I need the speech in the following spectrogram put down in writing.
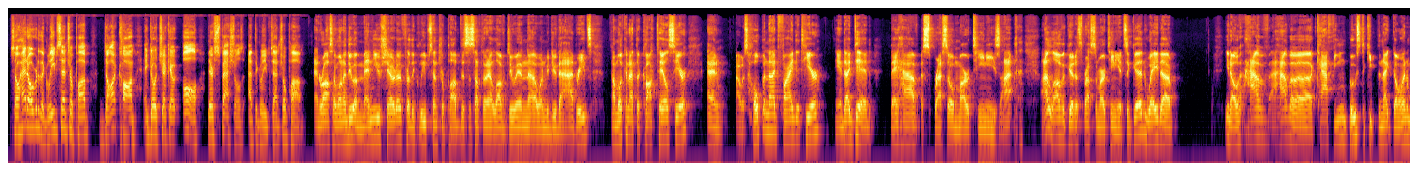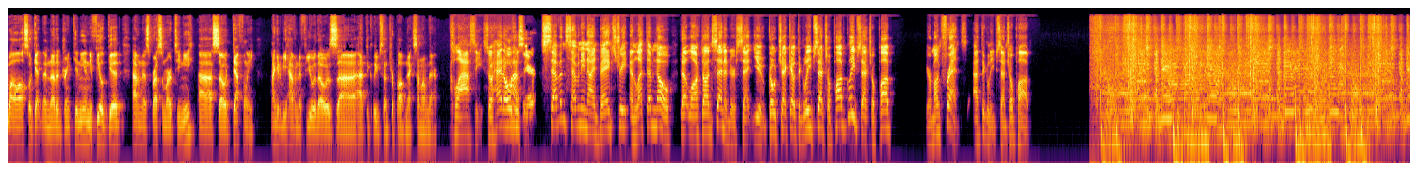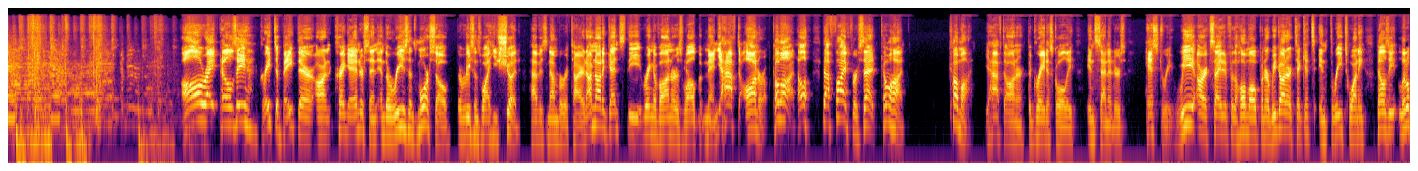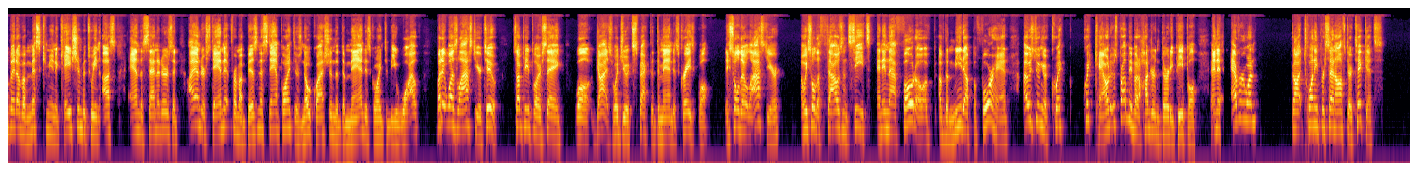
So head over to the GlebeCentralPub.com and go check out all their specials at the Glebe Central Pub. And Ross, I want to do a menu shout out for the Glebe Central Pub. This is something I love doing uh, when we do the ad reads. I'm looking at the cocktails here, and I was hoping I'd find it here, and I did. They have espresso martinis. I I love a good espresso martini. It's a good way to you know, have have a caffeine boost to keep the night going while also getting another drink in you, and you feel good having an espresso martini. Uh, so definitely, I'm going to be having a few of those uh, at the Glebe Central Pub next time I'm there. Classy. So head over Classy. there, 779 Bank Street, and let them know that Locked On Senators sent you. Go check out the Glebe Central Pub. Glebe Central Pub. You're among friends at the Glebe Central Pub. All right, Pilsy. Great debate there on Craig Anderson and the reasons, more so, the reasons why he should have his number retired. I'm not against the Ring of Honor as well, but man, you have to honor him. Come on. Oh, that 5%. Come on. Come on. You have to honor the greatest goalie in Senators history. We are excited for the home opener. We got our tickets in 320. Pilsy, little bit of a miscommunication between us and the Senators. And I understand it from a business standpoint. There's no question the demand is going to be wild, but it was last year too. Some people are saying, well, guys, what'd you expect? The demand is crazy. Well, they sold out last year and we sold a thousand seats. And in that photo of, of the meetup beforehand, I was doing a quick quick count, it was probably about 130 people. And if everyone got 20% off their tickets,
